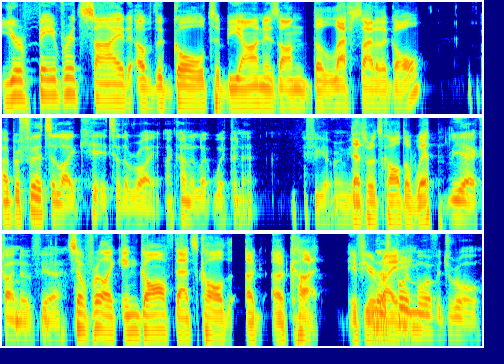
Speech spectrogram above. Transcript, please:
your favorite side of the goal to be on is on the left side of the goal. I prefer to like hit it to the right. I kind of like whipping it, if you get what I mean. That's what it's called, a whip. yeah, kind of. Yeah, So for like in golf, that's called a, a cut. If you're no, it's probably more of a draw.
